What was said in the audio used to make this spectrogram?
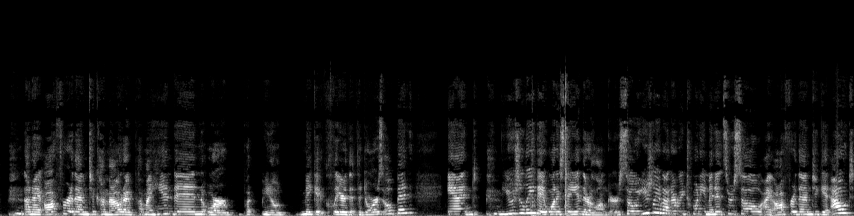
and I offer them to come out. I put my hand in or put, you know, make it clear that the door is open and usually they want to stay in there longer. So usually about every 20 minutes or so, I offer them to get out,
